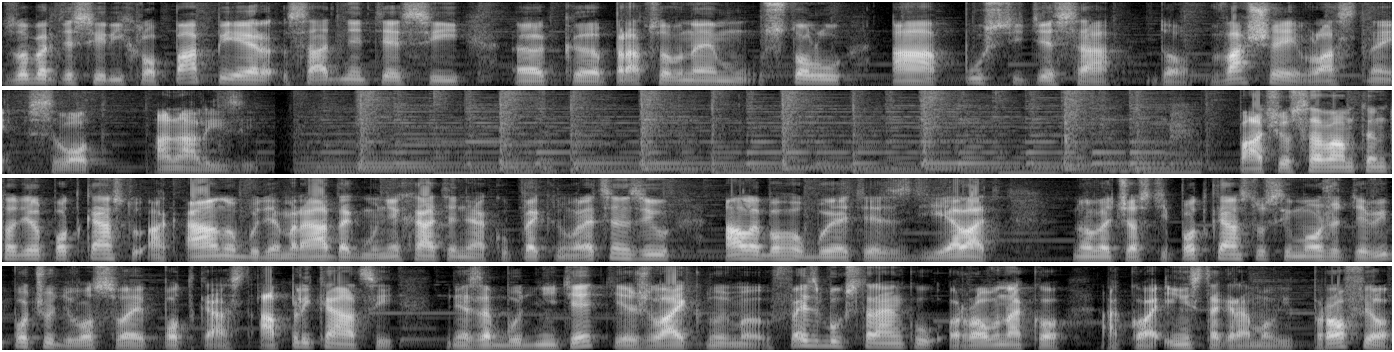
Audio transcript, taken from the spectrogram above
zoberte si rýchlo papier, sadnete si e, k pracovnému stolu a pustite sa do vašej vlastnej SWOT analýzy. Páčil sa vám tento diel podcastu? Ak áno, budem rád, ak mu necháte nejakú peknú recenziu alebo ho budete zdieľať. Nové časti podcastu si môžete vypočuť vo svojej podcast aplikácii. Nezabudnite tiež lajknúť moju Facebook stránku, rovnako ako aj Instagramový profil.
